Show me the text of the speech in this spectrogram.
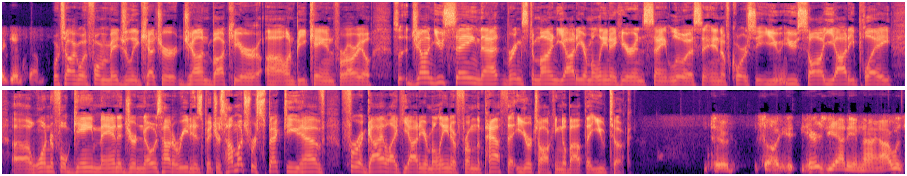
against them. We're talking with former Major League catcher John Buck here uh, on BK and Ferrario. So, John, you saying that brings to mind Yadier Molina here in St. Louis, and of course, you you saw Yadi play. Uh, a wonderful game manager, knows how to read his pitchers. How much respect do you have for a guy like Yadier Molina from the path that you're talking about that you took? Dude, so here's Yadi and I. I was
